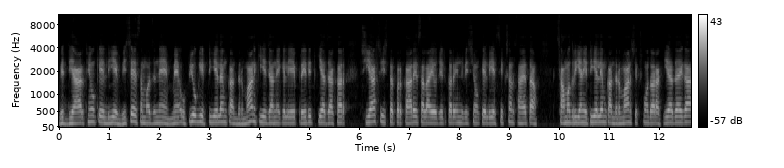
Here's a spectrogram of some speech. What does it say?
विद्यार्थियों के लिए विषय समझने में उपयोगी टीएलएम का निर्माण किए जाने के लिए प्रेरित किया जाकर सीआरसी स्तर पर कार्यशाला आयोजित कर इन विषयों के लिए शिक्षण सहायता सामग्री यानी टीएलएम का निर्माण शिक्षकों द्वारा किया जाएगा।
